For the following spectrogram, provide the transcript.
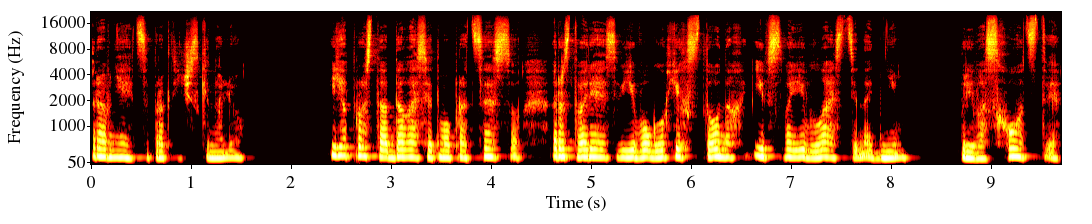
равняется практически нулю. Я просто отдалась этому процессу, растворяясь в его глухих стонах и в своей власти над ним, превосходстве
